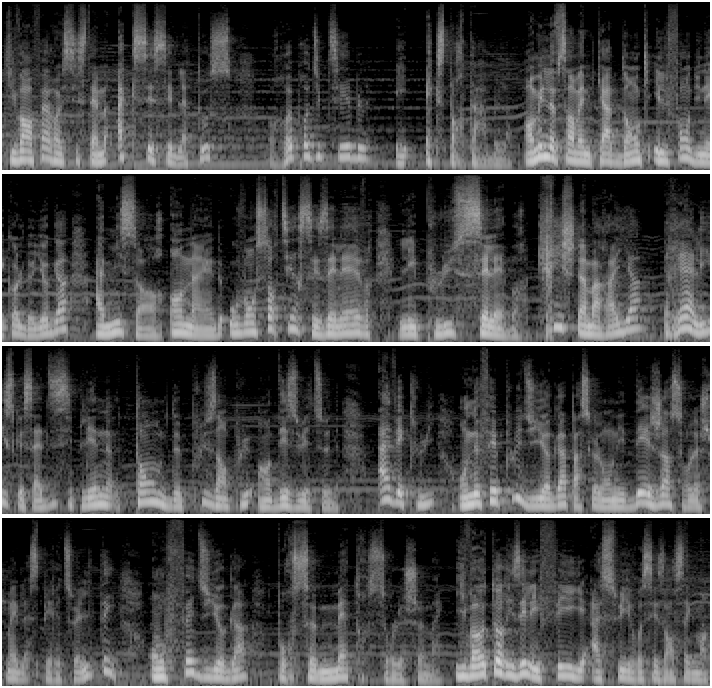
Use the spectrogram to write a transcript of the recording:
qui va en faire un système accessible à tous, reproductible et exportable. En 1924, donc, il fonde une école de yoga à Mysore, en Inde, où vont sortir ses élèves les plus célèbres. Krishnamaraja réalise que sa discipline tombe de plus en plus en désuétude, avec lui, on ne fait plus du yoga parce que l'on est déjà sur le chemin de la spiritualité, on fait du yoga pour se mettre sur le chemin. Il va autoriser les filles à suivre ses enseignements.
